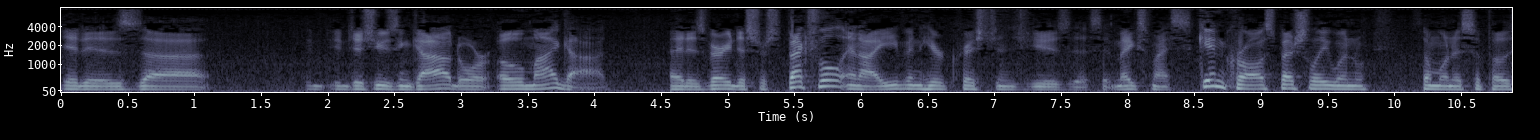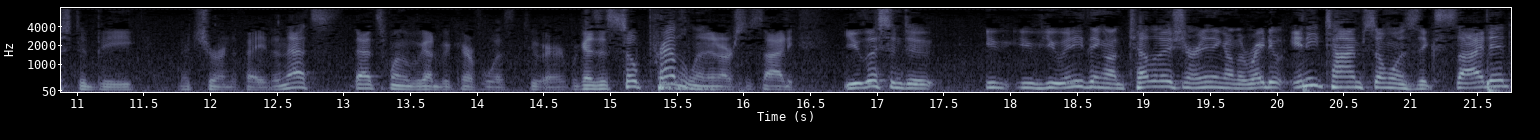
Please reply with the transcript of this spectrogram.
it is uh, just using God or oh my God. It is very disrespectful, and I even hear Christians use this. It makes my skin crawl, especially when someone is supposed to be mature in the faith, and that's that's one that we've got to be careful with too, Eric, because it's so prevalent in our society. You listen to you, you view anything on television or anything on the radio, anytime someone's excited,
